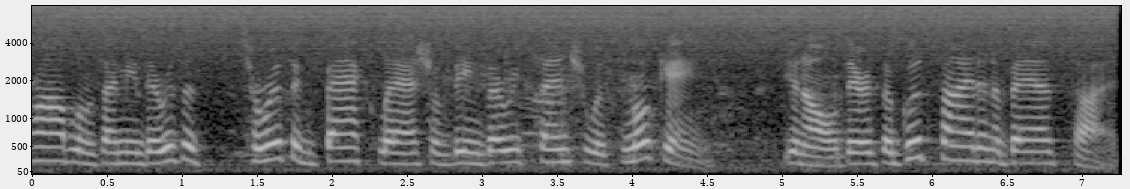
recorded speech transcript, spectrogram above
problems. I mean, there is a terrific backlash of being very sensuous looking. You know, there's a good side and a bad side.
